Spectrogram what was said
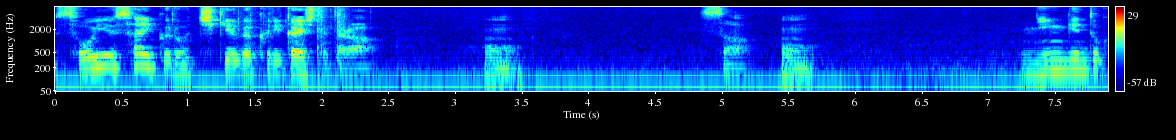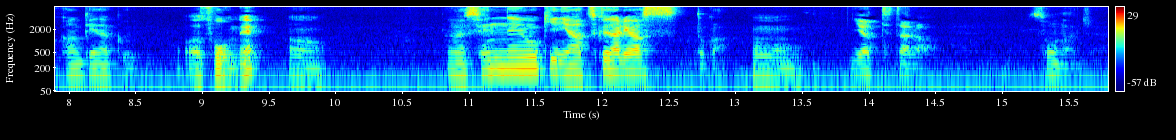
そういうサイクルを地球が繰り返してたらうん。さうん。人間とか関係なく。あそうね。うん。うん千年おきに暑くなりますとかうん。やってたらそうなんじゃない？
